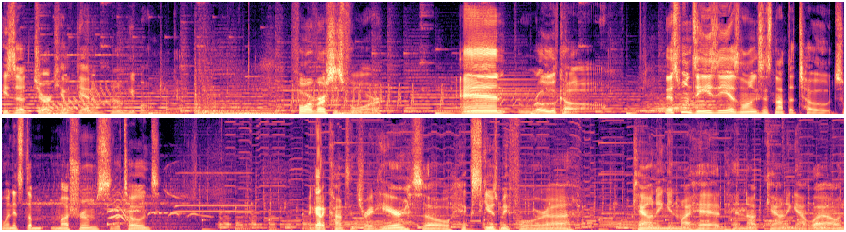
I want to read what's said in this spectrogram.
He's a jerk, he'll get him. No, he won't, okay. Four versus four. And roll call. This one's easy as long as it's not the toads. When it's the mushrooms, the toads, I gotta concentrate here, so excuse me for uh, counting in my head and not counting out loud.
